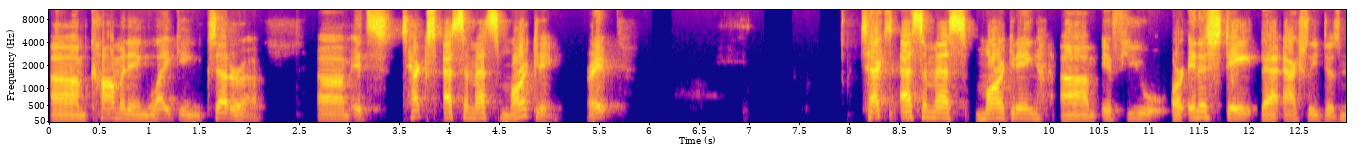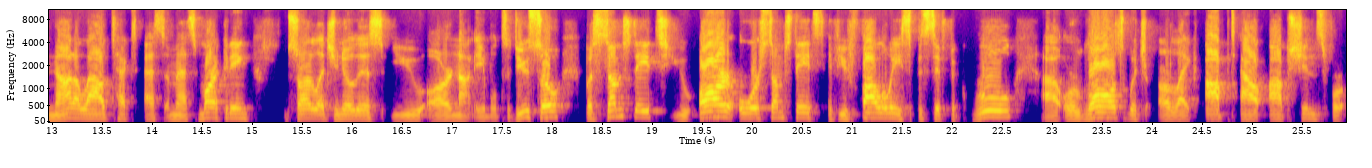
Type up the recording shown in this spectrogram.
um, commenting, liking, etc. Um, it's text SMS marketing, right? Text SMS marketing. Um, if you are in a state that actually does not allow text SMS marketing, I'm sorry to let you know this, you are not able to do so. But some states you are, or some states, if you follow a specific rule uh, or laws, which are like opt out options for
